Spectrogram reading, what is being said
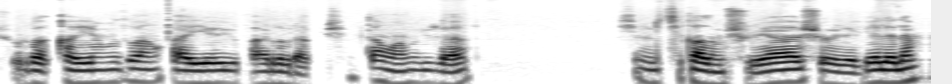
Şurada kayığımız var? Kayığı yukarıda bırakmışım. Tamam güzel. Şimdi çıkalım şuraya. Şöyle gelelim.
